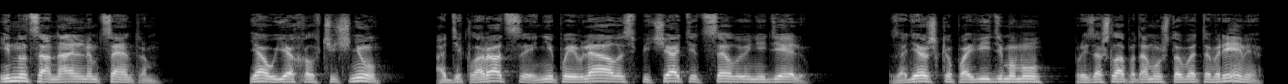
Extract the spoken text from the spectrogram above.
и национальным центром. Я уехал в Чечню, а декларация не появлялась в печати целую неделю. Задержка, по-видимому, произошла потому, что в это время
